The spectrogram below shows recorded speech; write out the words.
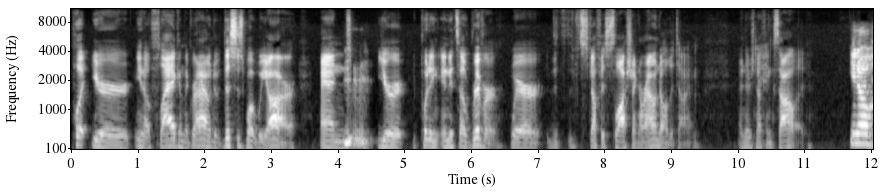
put your you know flag in the ground. This is what we are and mm-hmm. you're putting and it's a river where the stuff is sloshing around all the time and there's nothing solid. You know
